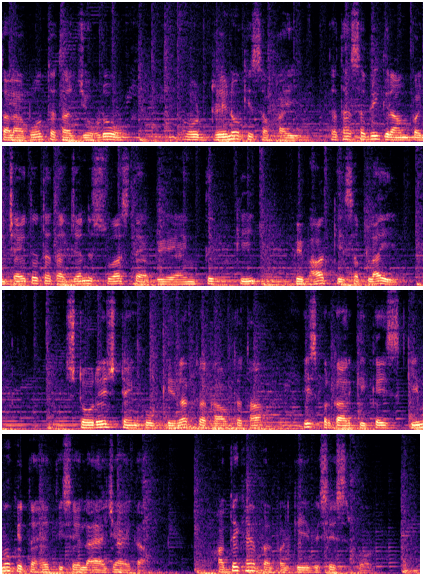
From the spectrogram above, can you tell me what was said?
तालाबों तथा जोहड़ों और ड्रेनों की सफ़ाई तथा सभी ग्राम पंचायतों तथा जन स्वास्थ्य अभियांत्रिकी विभाग की सप्लाई, स्टोरेज टैंकों के रख रखाव तथा इस प्रकार की कई स्कीमों के तहत इसे लाया जाएगा। आप देखें पर्पल की विशेष रिपोर्ट।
